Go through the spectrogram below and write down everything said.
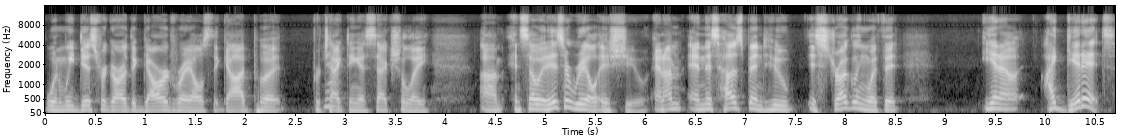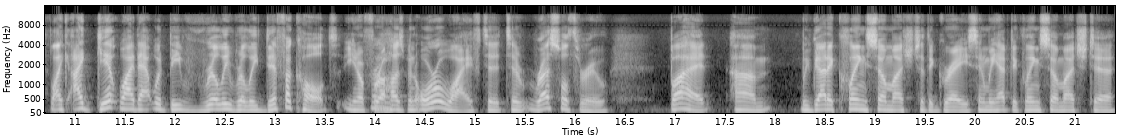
when we disregard the guardrails that God put protecting us sexually. Um, and so it is a real issue. And I'm and this husband who is struggling with it, you know, I get it. Like I get why that would be really, really difficult, you know, for a husband or a wife to to wrestle through. But um, we've got to cling so much to the grace, and we have to cling so much to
